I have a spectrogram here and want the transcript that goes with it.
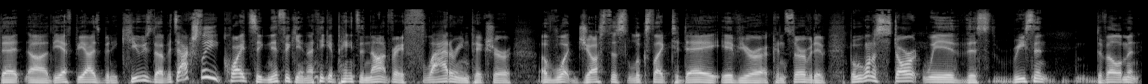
that uh, the FBI has been accused of, it's actually quite significant. I think it paints a not very flattering picture of what justice looks like today if you're a conservative. But we want to start with this recent development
